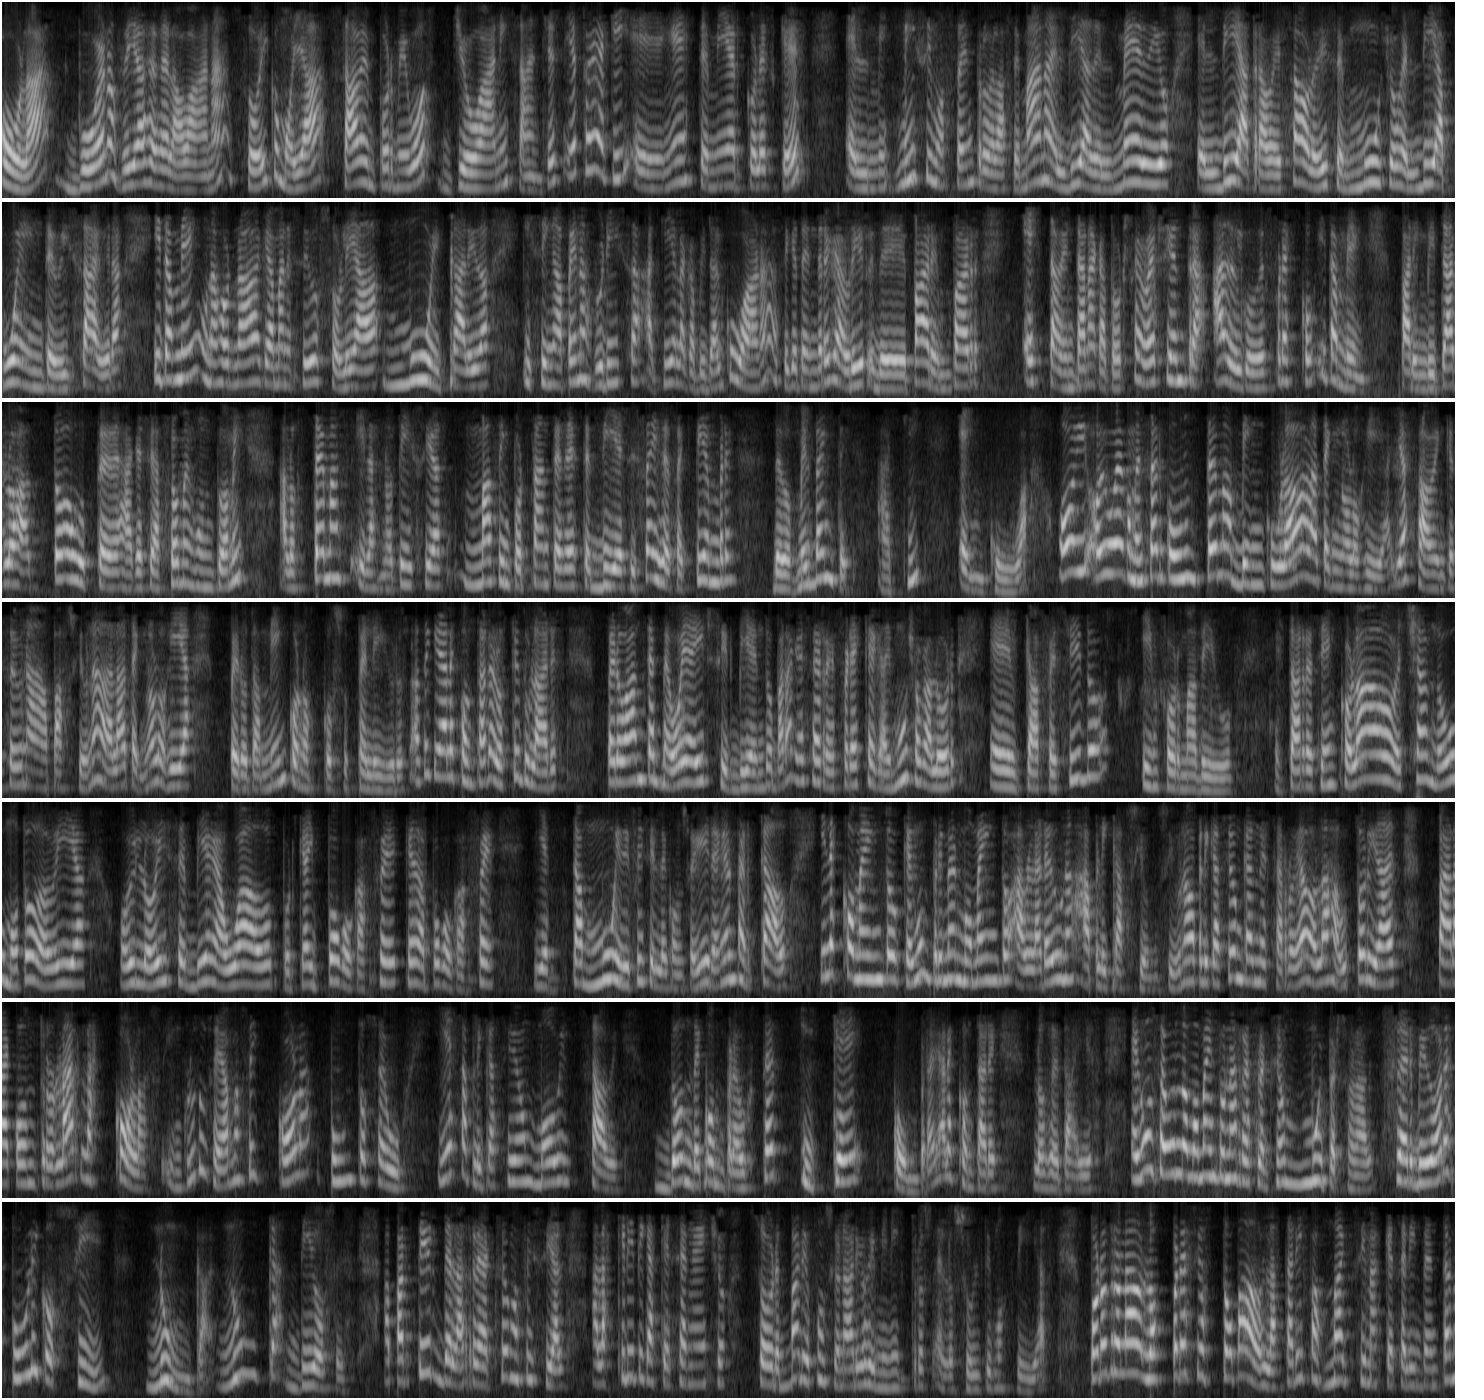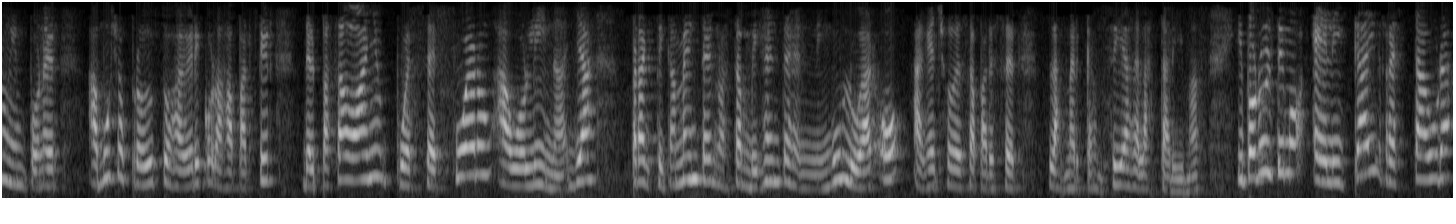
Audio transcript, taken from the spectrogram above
Hola, buenos días desde La Habana. Soy, como ya saben por mi voz, Joanny Sánchez y estoy aquí en este miércoles que es el mismísimo centro de la semana, el día del medio, el día atravesado, le dicen muchos, el día puente, bisagra, y también una jornada que ha amanecido soleada, muy cálida y sin apenas brisa aquí en la capital cubana, así que tendré que abrir de par en par esta ventana 14 a ver si entra algo de fresco y también para invitarlos a todos ustedes a que se asomen junto a mí a los temas y las noticias más importantes de este 16 de septiembre de 2020 aquí en Cuba. Hoy, hoy voy a comenzar con un tema vinculado a la tecnología. Ya saben que soy una apasionada de la tecnología, pero también conozco sus peligros. Así que ya les contaré los titulares, pero antes me voy a ir sirviendo para que se refresque, que hay mucho calor, el cafecito informativo. Está recién colado, echando humo todavía. Hoy lo hice bien aguado porque hay poco café, queda poco café y está muy difícil de conseguir en el mercado. Y les comento que en un primer momento hablaré de una aplicación, sí, una aplicación que han desarrollado las autoridades para controlar las colas, incluso se llama así cola.cu. Y esa aplicación móvil sabe dónde compra usted y qué compra. Ya les contaré los detalles. En un segundo momento una reflexión muy personal. Servidores públicos sí, nunca, nunca dioses, a partir de la reacción oficial a las críticas que se han hecho sobre varios funcionarios y ministros en los últimos días. Por otro lado, los precios topados, las tarifas máximas que se le intentaron imponer a muchos productos agrícolas a partir del pasado año, pues se fueron a bolina, ya prácticamente no están vigentes en ningún lugar o han hecho desaparecer las mercancías de las tarimas. Y por último, el ICAI restaura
